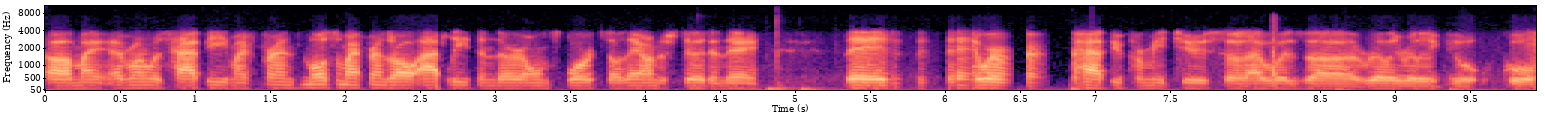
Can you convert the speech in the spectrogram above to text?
Uh, my everyone was happy. My friends, most of my friends are all athletes in their own sports, so they understood and they they they were happy for me too. So that was uh, really really cool.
